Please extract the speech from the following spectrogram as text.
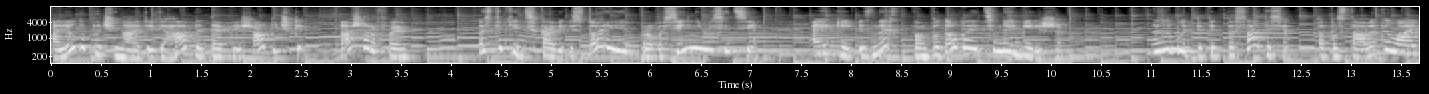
а люди починають одягати теплі шапочки та шарфи. Ось такі цікаві історії про осінні місяці. А який із них вам подобається найбільше? Не забудьте підписатися та поставити лайк.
